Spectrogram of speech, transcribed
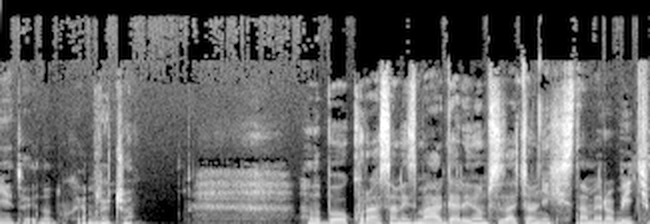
nie je to jednoduché. No. Prečo? Lebo kurásany s margarínom sa zatiaľ nechystáme robiť.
